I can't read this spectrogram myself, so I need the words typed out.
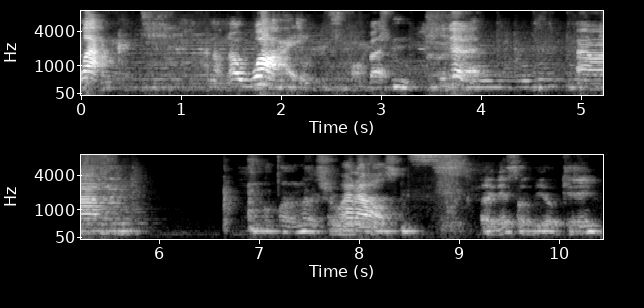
black. I don't know why, but he did it. Um, I'm not sure what it is. else? I guess I'll be okay.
